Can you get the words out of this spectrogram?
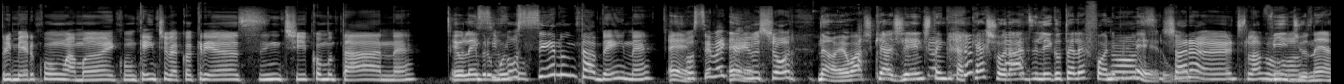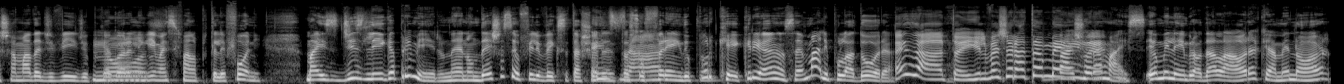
primeiro com a mãe, com quem tiver com a criança, sentir como tá, né? Eu lembro se muito. você não tá bem, né? É, Você vai cair é. no choro. Não, eu acho que a gente tem que estar. Quer chorar, desliga o telefone Nossa, primeiro. chora antes, lá Vídeo, né? A chamada de vídeo, porque agora Nossa. ninguém mais se fala por telefone. Mas desliga primeiro, né? Não deixa seu filho ver que você tá chorando, que você tá Exato. sofrendo. Porque criança é manipuladora. Exato, aí ele vai chorar também. vai chorar né? mais. Eu me lembro ó, da Laura, que é a menor.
